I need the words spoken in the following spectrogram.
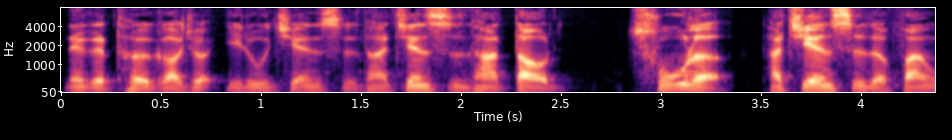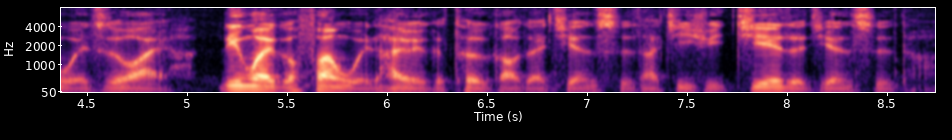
那个特高就一路监视他，监视他到除了他监视的范围之外，另外一个范围还有一个特高在监视他，继续接着监视他，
